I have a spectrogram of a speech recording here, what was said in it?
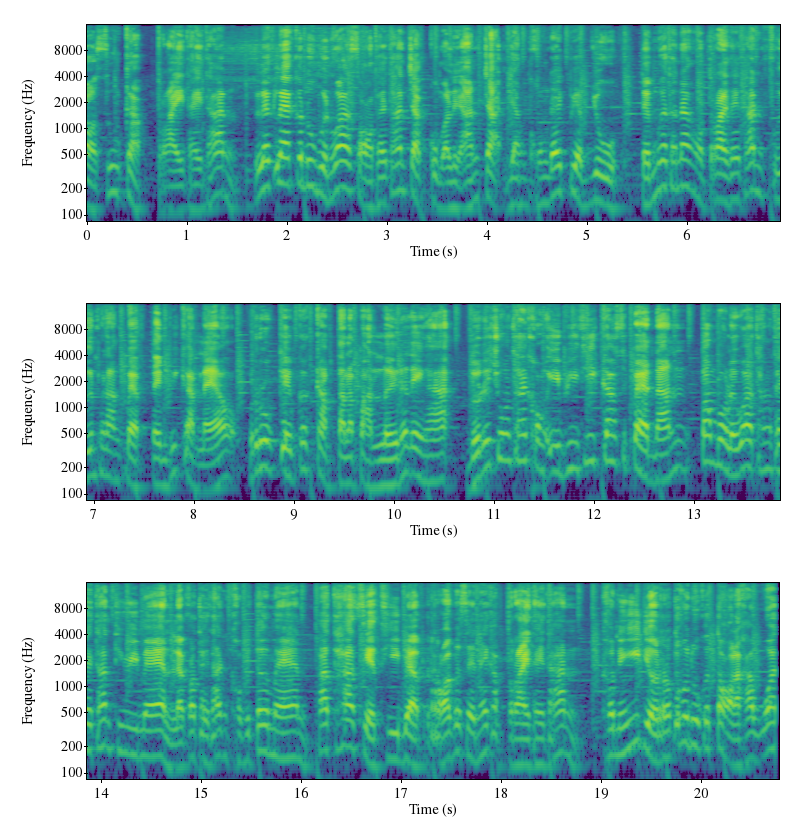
ต่อสู้กับไตรไททันแรกๆก็ดูเหมือนว่า 2 ไททันจากกลุ่มอลิอันจะยังคงได้เปรียบอยู่ แต่เมื่อท่างด้าของไตรไททันฟื้นพลังแบบเต็มพิกัดแล้ว รูปเกมก็กลับตาลปัดเลยนั่นเองฮะโดยในช่วงท้ายของ EP ที่ 98 นั้น ต้องบอกเลยว่าว่าทั้งไททันทีวีแมนแล้วก็ไททันคอมพิวเตอร์แมนพลาดท่าเสียทีแบบ100%ให้กับไตรไททันคราวนี้เดี๋ยวเราต้องมาดูกันต่อแล้วครับ ว่า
